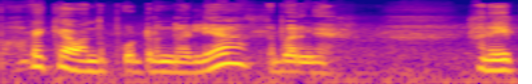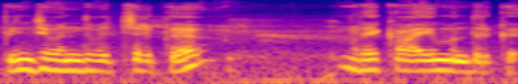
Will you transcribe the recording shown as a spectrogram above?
பாவைக்காய் வந்து போட்டிருந்தோம் இல்லையா? இதை பாருங்கள் நிறைய பிஞ்சு வந்து வச்சுருக்கு. நிறைய காயும் வந்திருக்கு.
